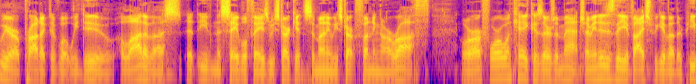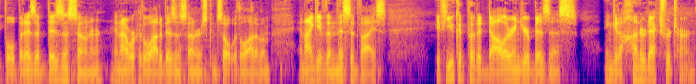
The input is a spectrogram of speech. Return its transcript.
we are a product of what we do, a lot of us, at even the stable phase, we start getting some money, we start funding our Roth or our 401k because there's a match. I mean, it is the advice we give other people, but as a business owner, and I work with a lot of business owners, consult with a lot of them, and I give them this advice. If you could put a dollar into your business and get a hundred X return,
